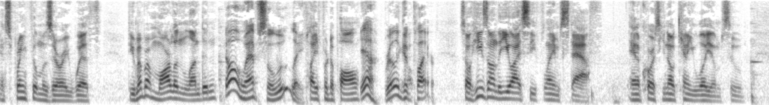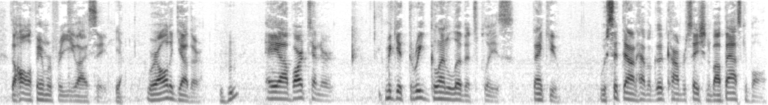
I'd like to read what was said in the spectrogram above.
in Springfield, Missouri with. Do you remember Marlon London? Oh, absolutely. Played for DePaul? Yeah, really good player. So he's on the UIC Flame staff. and of course, you know Kenny Williams, who the Hall of Famer for UIC. Yeah. we're all together. Mm-hmm. A uh, bartender, let me get three Glenlivets, please. Thank you. We sit down, and have a good conversation about basketball,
